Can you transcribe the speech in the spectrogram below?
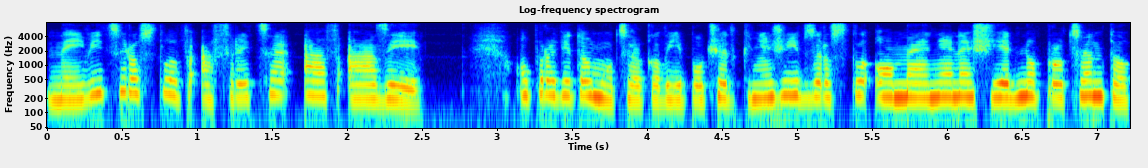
Nejvíc rostl v Africe a v Ázii. Oproti tomu celkový počet kněží vzrostl o méně než 1%,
